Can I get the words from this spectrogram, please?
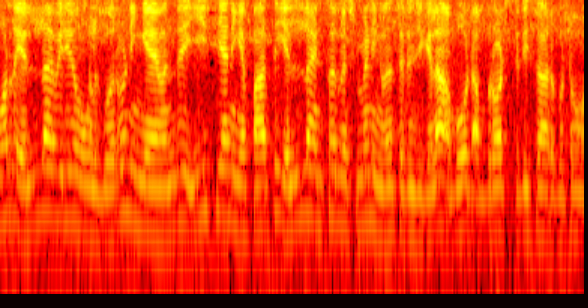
போடுற எல்லா வீடியோ உங்களுக்கு வரும். நீங்கள் வந்து ஈஸியாக நீங்கள் பார்த்து எல்லா இன்ஃபர்மேஷனுமே நீங்கள் வந்து தெரிஞ்சுக்கலாம். அபவுட் அப்ராட் ஸ்டடீஸாக இருக்கட்டும்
